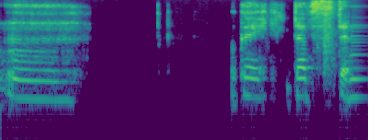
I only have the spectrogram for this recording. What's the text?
Mm. Okay, that's the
